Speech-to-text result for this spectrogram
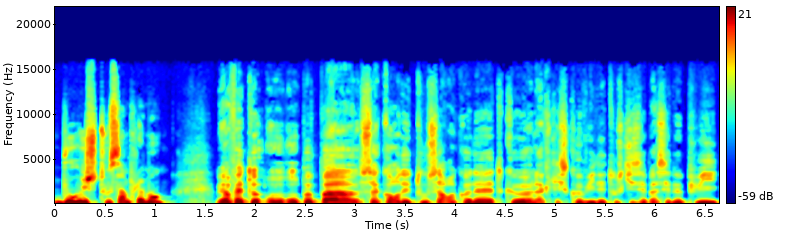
bouge tout simplement. Mais en fait, on ne peut pas s'accorder tous à reconnaître que la crise Covid et tout ce qui s'est passé depuis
